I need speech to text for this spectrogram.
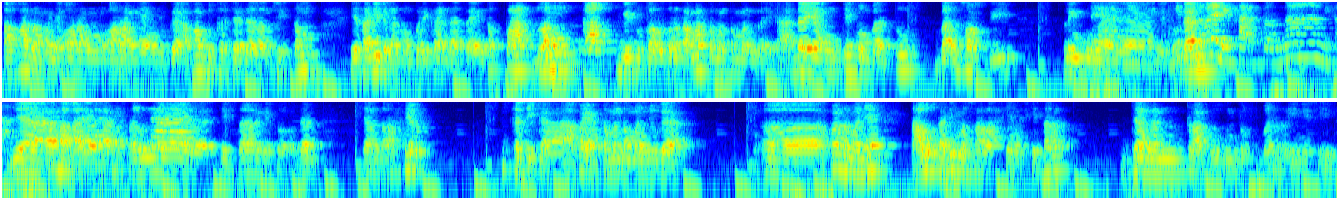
apa namanya orang-orang yang juga apa bekerja dalam sistem ya tadi dengan memberikan data yang tepat Hmm. lengkap gitu. Kalau terutama teman-teman eh, ada yang mungkin membantu bansos di lingkungannya daerahnya. gitu. Mungkin dan teman-teman ada yang karakter misalnya. Ya ada yang ada sekitar gitu. Dan yang terakhir ketika apa ya teman-teman juga eh, apa namanya tahu tadi masalah yang di sekitar jangan ragu untuk berini sih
